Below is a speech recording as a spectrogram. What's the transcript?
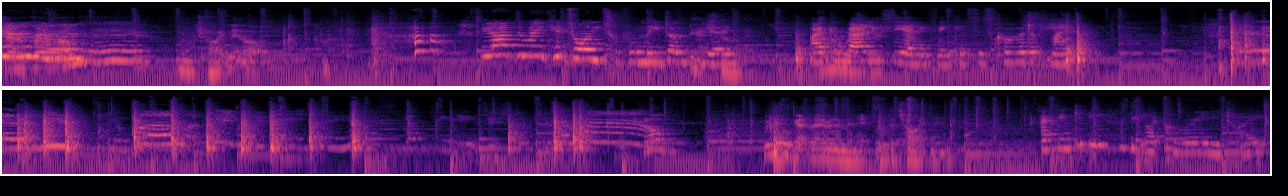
Chow crown on. And tighten it up. you have to make it tighter for me, don't Yes, you? darling. I I can barely see anything because it's covered up my. Get there in a minute with the tightening. I think it needs to be like really tight.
